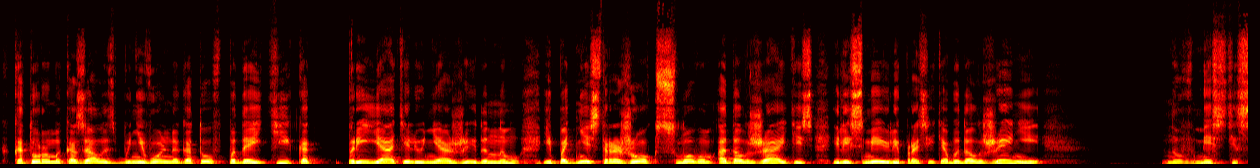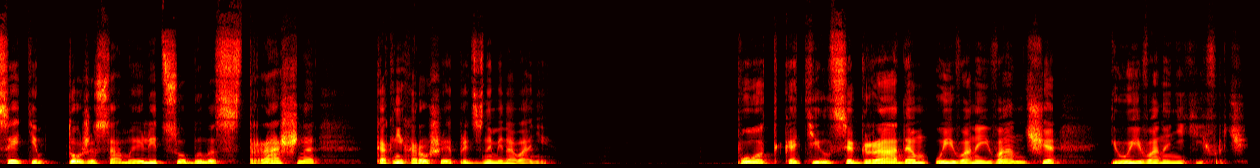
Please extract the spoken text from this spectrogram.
к которому, казалось бы, невольно готов подойти, как приятелю неожиданному и поднесть рожок словом «одолжайтесь» или «смею ли просить об одолжении», но вместе с этим то же самое лицо было страшно, как нехорошее предзнаменование. Пот катился градом у Ивана Ивановича и у Ивана Никифоровича.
